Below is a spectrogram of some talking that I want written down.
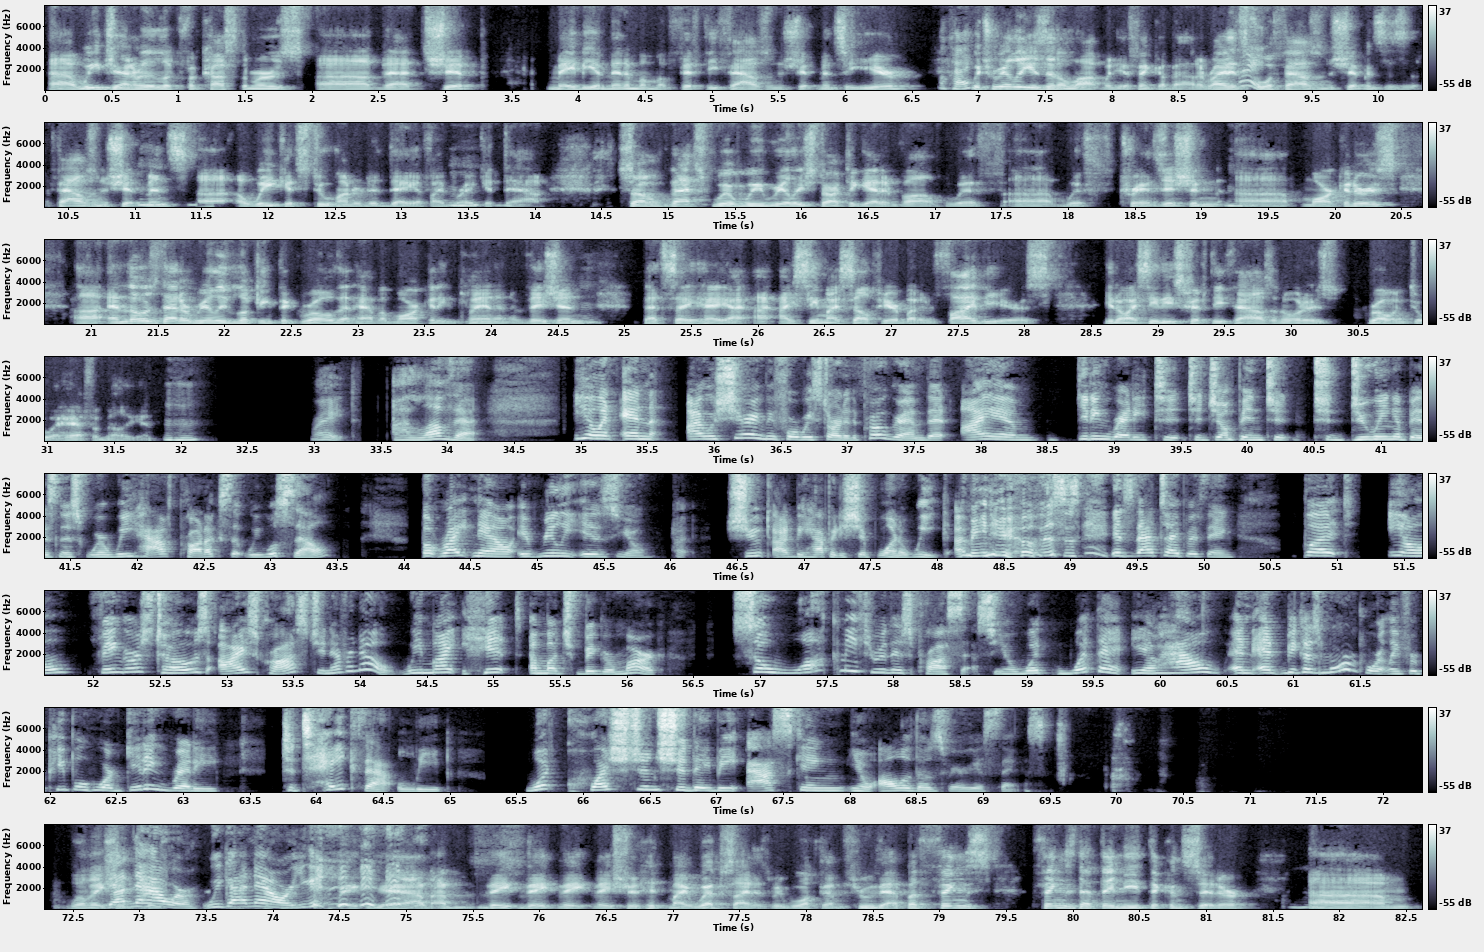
Uh, we generally look for customers uh, that ship maybe a minimum of 50,000 shipments a year, Okay. which really isn't a lot when you think about it, right? It's Right. Mm-hmm. 4,000 shipments, is 1,000 shipments uh, a week. It's 200 a day if I break it down. So that's where we really start to get involved with uh, with transition Mhm. uh, marketers uh, and those that are really looking to grow, that have a marketing plan and a vision Mhm. that say, "Hey, I, I- I see myself here, but in five years, you know, I see these fifty thousand orders growing to a half a million. Mhm. Right. I love that. You know, and, and I was sharing before we started the program that I am getting ready to to jump into to doing a business where we have products that we will sell. But right now, it really is, you know, uh, shoot, I'd be happy to ship one a week. I mean, you know, this is it's that type of thing. But you know, fingers, toes, eyes crossed. You never know. We might hit a much bigger mark. So walk me through this process. You know, what what that, you know, how and and because more importantly for people who are getting ready to take that leap, what questions should they be asking, you know, all of those various things. Well, they We got should. an they- hour. We got an hour. You they, yeah, um, they, they they they should hit my website as we walk them through that. But things things that they need to consider Mhm. um,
